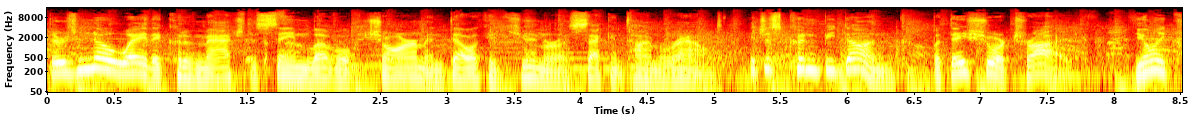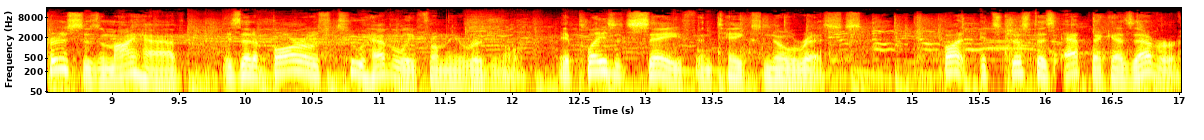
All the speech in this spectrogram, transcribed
There's no way they could have matched the same level of charm and delicate humor a second time around. It just couldn't be done, but they sure tried. The only criticism I have is that it borrows too heavily from the original. It plays it safe and takes no risks. But it's just as epic as ever.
